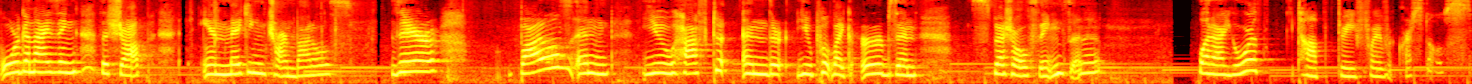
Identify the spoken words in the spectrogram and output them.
organizing the shop and making charm bottles. They're bottles and you have to, and there, you put like herbs and special things in it. What are your top three favorite crystals?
